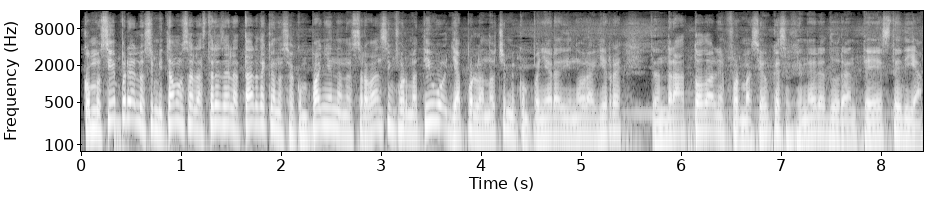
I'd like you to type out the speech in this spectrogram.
Como siempre, los invitamos a las 3 de la tarde que nos acompañen a nuestro avance informativo. Ya por la noche mi compañera Dinora Aguirre tendrá toda la información que se genere durante este día.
